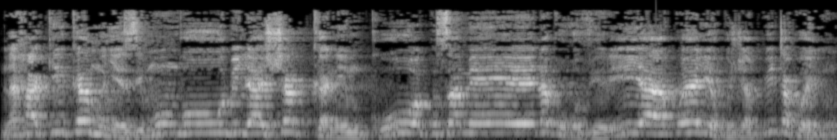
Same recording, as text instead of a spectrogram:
Na hakika Mwenyezi Mungu bila shaka ni mkuu wa kusamehe na kukufiria kweli kushapita kwenu.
